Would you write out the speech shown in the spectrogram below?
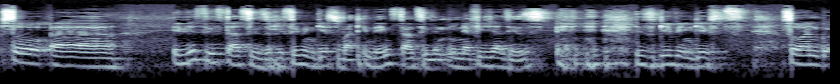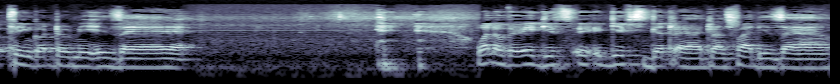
So, uh, in this instance, he's receiving gifts, but in the instances in, in he's, giving gifts. So, one thing God told me is uh, one of the way gifts, uh, gifts get uh, transferred is uh,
